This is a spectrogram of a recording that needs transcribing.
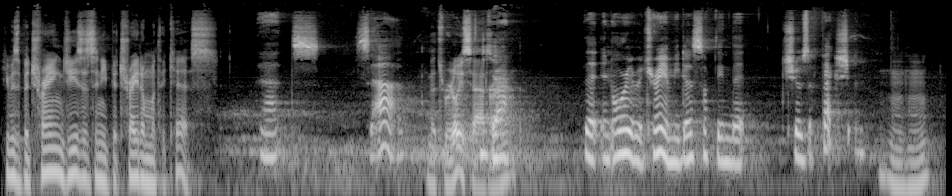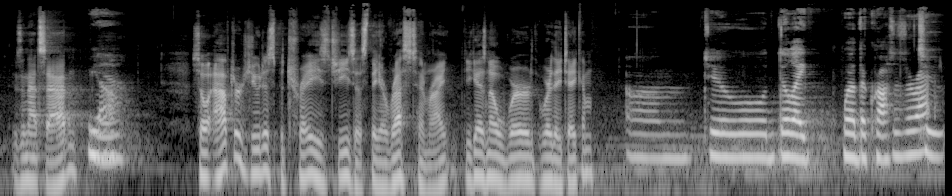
he was betraying Jesus and he betrayed him with a kiss? That's sad. That's really sad, Yeah. That in order to betray him, he does something that shows affection. Isn't that sad? Yeah. So after Judas betrays Jesus, they arrest him, right? Do you guys know where where they take him? Um, To the, like, where the crosses are at? To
